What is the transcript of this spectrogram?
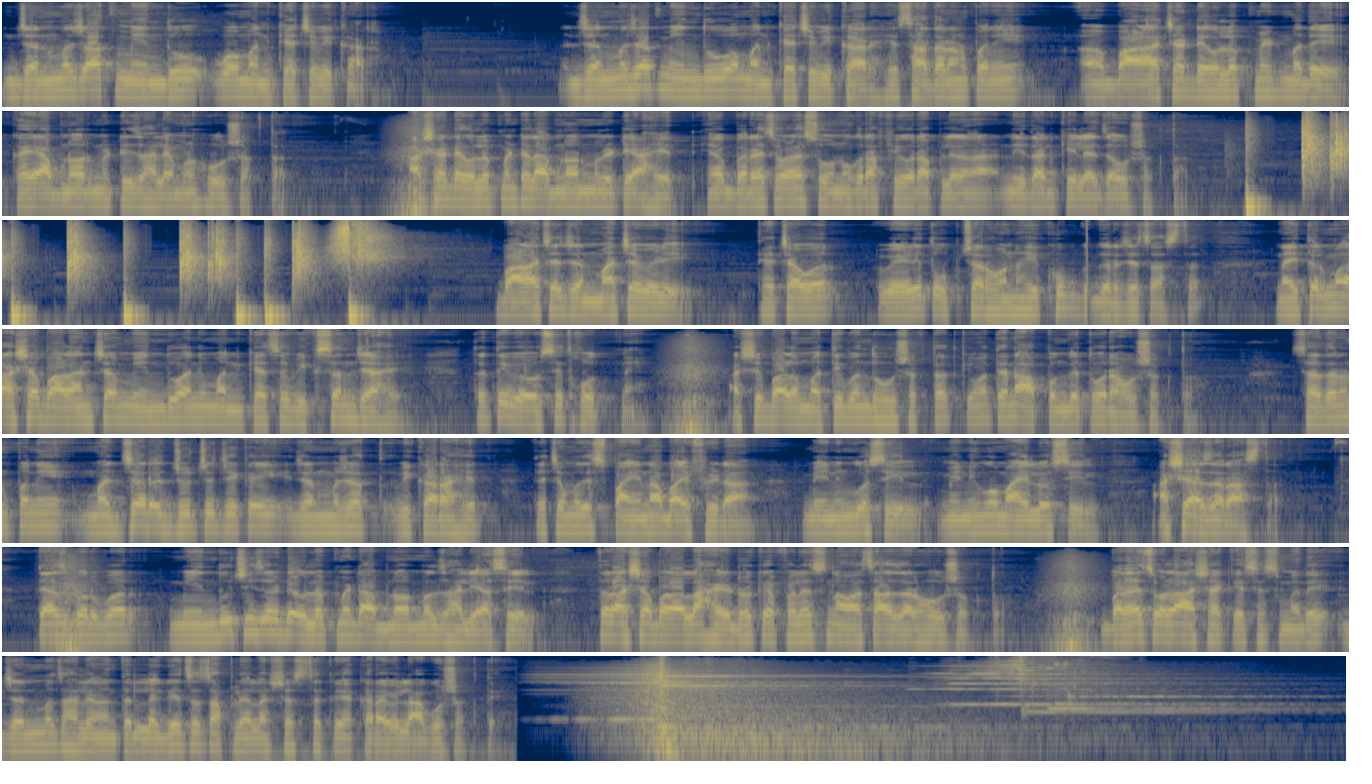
जन्मजात मेंदू व मणक्याचे विकार. जन्मजात मेंदू व मणक्याचे विकार हे साधारणपणे बाळाच्या डेव्हलपमेंटमध्ये काही ॲबनॉर्मॅलिटी झाल्यामुळे होऊ शकतात. अशा डेव्हलपमेंटल ॲबनॉर्मॅलिटी आहेत ह्या बऱ्याच वेळा सोनोग्राफीवर आपल्याला निदान केल्या जाऊ शकतात. बाळाच्या जन्माच्या वेळी त्याच्यावर वेळेत उपचार होणं हे खूप गरजेचं असतं. नाहीतर मग अशा बाळांच्या मेंदू आणि मणक्याचं विकसन जे आहे तर ते व्यवस्थित होत नाही. अशी बाळं मतिबंद होऊ शकतात किंवा त्यांना अपंगत्व राहू शकतं. साधारणपणे मज्जारज्जूचे जे काही जन्मजात विकार आहेत त्याच्यामध्ये स्पायना बायफिडा मेनिंगोसिल मेनिंगोमायलोसिल असे आजार असतात. त्याचबरोबर मेंदूची जर डेव्हलपमेंट ॲबनॉर्मल झाली असेल तर अशा बाळाला हायड्रोकॅफेलस नावाचा आजार होऊ शकतो. बऱ्याच वेळा अशा केसेसमध्ये जन्म झाल्यानंतर लगेचच आपल्याला शस्त्रक्रिया करावी लागू शकते.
